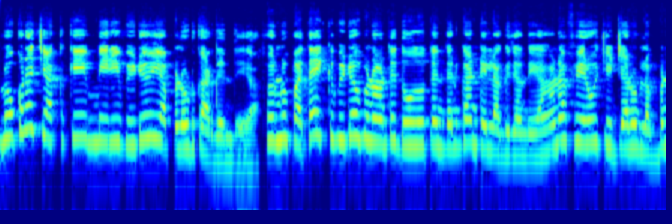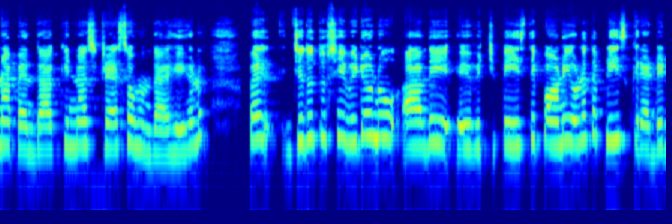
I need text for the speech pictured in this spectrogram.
ਲੋਕ ਨਾ ਚੱਕ ਕੇ ਮੇਰੀ ਵੀਡੀਓ ਹੀ ਅਪਲੋਡ ਕਰ ਦਿੰਦੇ ਆ। ਤੁਹਾਨੂੰ ਪਤਾ ਇੱਕ ਵੀਡੀਓ ਬਣਾਉਣ ਤੇ 2-2 3-3 ਘੰਟੇ ਲੱਗ ਜਾਂਦੇ ਆ ਹੈ ਨਾ ਫਿਰ ਉਹ ਚੀਜ਼ਾਂ ਨੂੰ ਲੱਭਣਾ ਪੈਂਦਾ, ਕਿੰਨਾ ਸਟ੍ਰੈਸ ਹੁੰਦਾ ਇਹ ਹੈ ਨਾ ਪਰ ਜਦੋਂ ਤੁਸੀਂ ਵੀਡੀਓ ਨੂੰ ਆਪਦੇ ਇਹ ਵਿੱਚ ਪੇਜ ਤੇ ਪਾਉਣੀ ਹੋ ਨਾ, ਤਾਂ ਪਲੀਜ਼ ਕ੍ਰੈਡਿਟ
